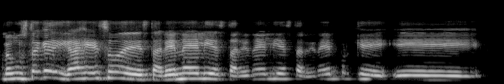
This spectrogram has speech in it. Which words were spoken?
Me gusta que digas eso de estar en él y estar en él y estar en él, porque eh,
